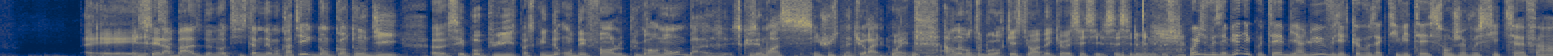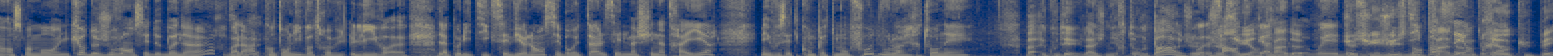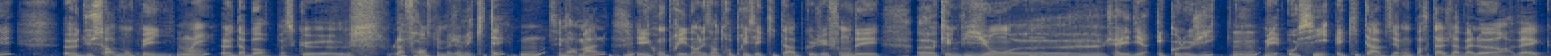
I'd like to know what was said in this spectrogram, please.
et, Et c'est la base de notre système démocratique. Donc, quand on dit euh, c'est populiste parce qu'on défend le plus grand nombre, bah, excusez-moi, c'est juste naturel. Ouais. Arnaud Montebourg, question avec euh, Cécile, Cécile de Ménibus. Oui, je vous ai bien écouté, bien lu. Vous dites que vos activités sont, je vous cite, enfin, en ce moment, une cure de jouvence et de bonheur. Voilà. Quand on lit votre livre, euh, la politique, c'est violent, c'est brutal, c'est une machine à trahir. Mais vous êtes complètement fou de vouloir y retourner. Bah écoutez, là je n'y retourne pas. Je, Ouais, je enfin, en suis en train de- de, oui, de- je suis juste en train penser, de me préoccuper euh, du sort de mon pays. Ouais. Euh, D'abord parce que la France ne m'a jamais quitté, Mhm. c'est normal, et y compris dans les entreprises équitables que j'ai fondées, euh, qui a une vision, euh, j'allais dire écologique, mais aussi équitable. C'est-à-dire on partage la valeur avec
